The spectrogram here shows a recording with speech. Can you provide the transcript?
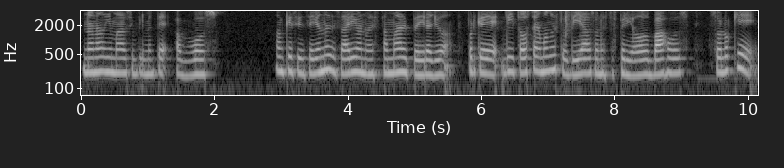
no a nadie más, simplemente a vos. Aunque si en serio es necesario, no está mal pedir ayuda, porque todos tenemos nuestros días o nuestros periodos bajos, solo que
